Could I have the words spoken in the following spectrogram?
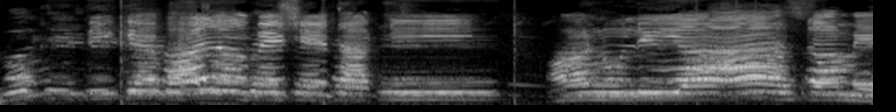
প্রকৃতিকে ভালোবেসে থাকি আনুলিয়া আশ্রমে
